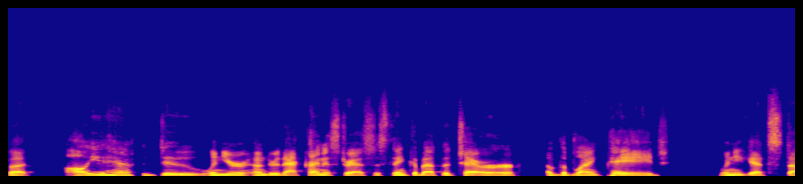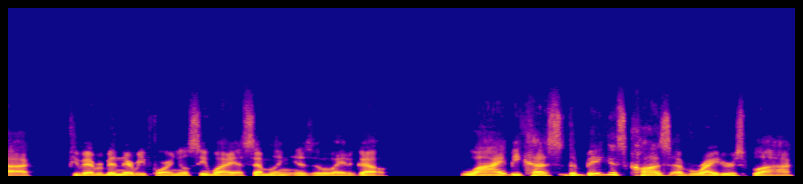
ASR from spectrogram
But all you have to do when you're under that kind of stress is think about the terror of the blank page when you get stuck. If you've ever been there before, and you'll see why assembling is the way to go. Why? Because the biggest cause of writer's block,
